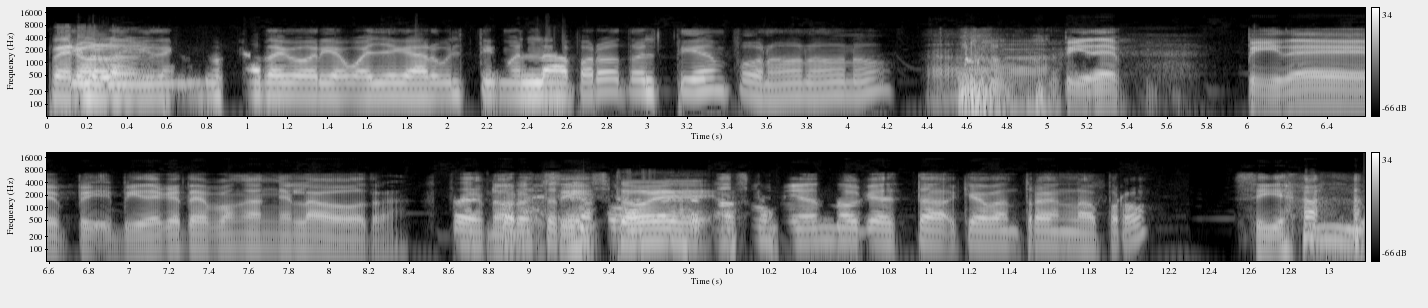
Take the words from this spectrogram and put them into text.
Pero lo la- dividen en dos categorías, voy a llegar último en la pro todo el tiempo. No, no, no. Ah, Pide, pide, pi- pide que te pongan en la otra. Eh, No, pero este sí. está, Esto asumiendo, es- está asumiendo que, está, que va a entrar en la pro. Sí, Diablo.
